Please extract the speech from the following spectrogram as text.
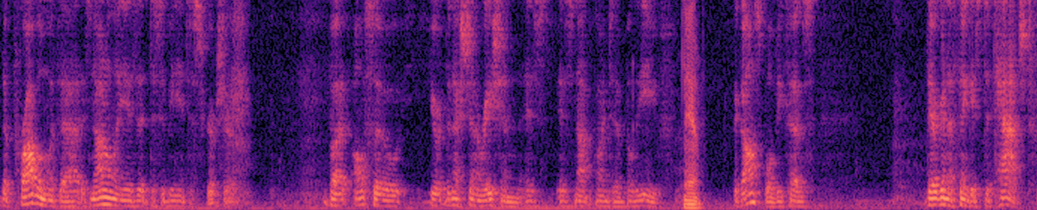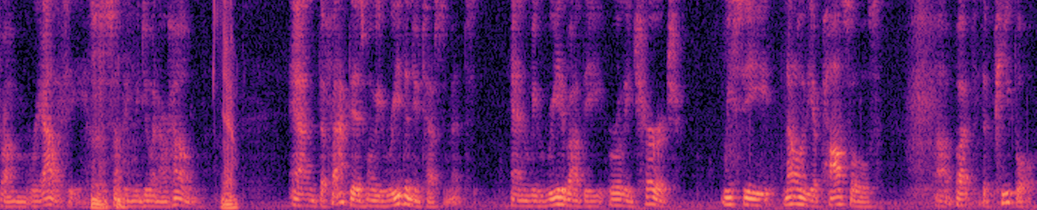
the problem with that is not only is it disobedient to Scripture, but also your, the next generation is, is not going to believe yeah. the gospel because they're going to think it's detached from reality. It's mm-hmm. just something we do in our home. Yeah. And the fact is, when we read the New Testament and we read about the early church, we see not only the apostles, uh, but the people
